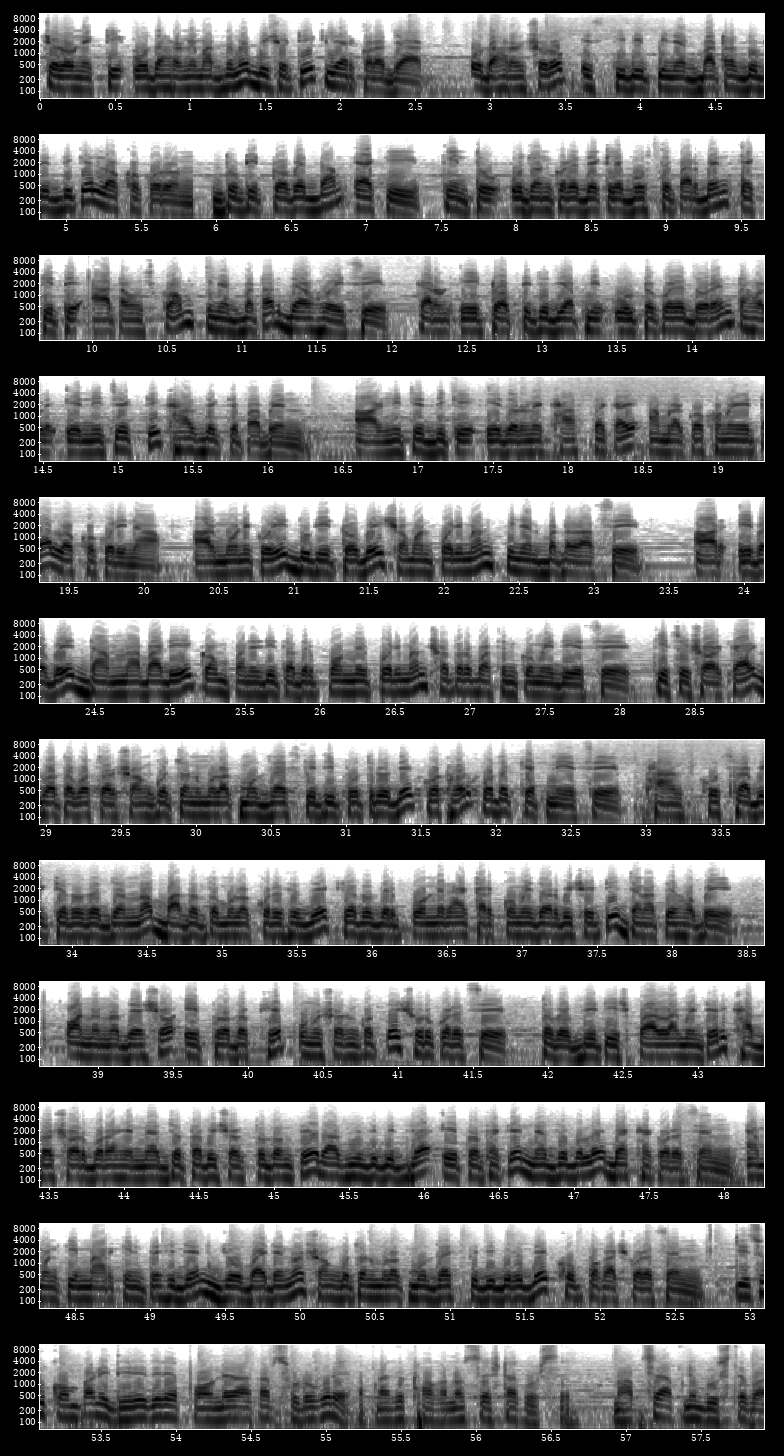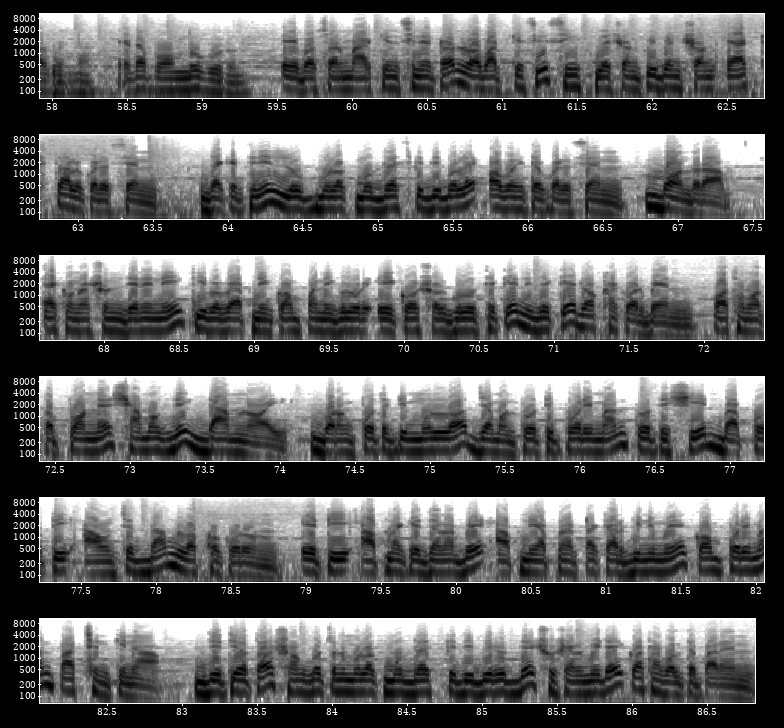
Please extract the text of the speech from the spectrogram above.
চলুন একটি উদাহরণের মাধ্যমে বিষয়টি ক্লিয়ার করা যাক। উদাহরণস্বরূপ এসকিবি পিনাট বাটার দুটির দিকে লক্ষ্য করুন। দুটির টবের দাম একই, কিন্তু ওজন করে দেখলে বুঝতে পারবেন একটিতে আট আউন্স কম পিনাট বাটার দেওয়া হয়েছে। কারণ এই টপটি যদি আপনি উল্টো করে ধরেন, তাহলে এর নিচে একটি খাস দেখতে পাবেন। আর নিচের দিকে এ ধরনের খাস থাকায় আমরা কখনো এটা লক্ষ্য করি না। আর মনে করি দুটি টবেই সমান পরিমাণ পিনাট বাটার আছে। আর এভাবে দাম না বাড়িয়ে কোম্পানিটি তাদের পণ্যের পরিমাণ সতেরো পার্সেন্ট কমিয়ে দিয়েছে। কিছু সরকার গত বছর সংকোচনমূলক মুদ্রাস্ফীতি প্রতিরোধে কঠোর পদক্ষেপ নিয়েছে। ফ্রান্স খুচরা বিক্রেতাদের জন্য বাধ্যতামূলক করেছে যে ক্রেতাদের পণ্যের আকার কমে যাওয়ার বিষয়টি জানাতে হবে। অন্যান্য দেশও এই পদক্ষেপ অনুসরণ করতে শুরু করেছে। তবে ব্রিটিশ পার্লামেন্টের খাদ্য সরবরাহের ন্যায্যতা বিষয়ক তদন্তে রাজনীতিবিদরা এই প্রথাকে ন্যায্য বলে ব্যাখ্যা করেছেন। এমনকি মার্কিন প্রেসিডেন্ট জো বাইডেনও সংকোচনমূলক মুদ্রাস্ফীতির বিরুদ্ধে ক্ষোভ প্রকাশ করেছেন। কিছু কোম্পানি ধীরে ধীরে পণ্যের আকার ছোট করে আপনাকে ঠকানোর চেষ্টা করছে। ভাবছে আপনি বুঝতে পারবেন না। এটা বন্ধ করুন। এবছর মার্কিন senator Robert Casey shrinkflation prevention act চালু করেছেন। যাকে তিনি লোভমূলক মুদ্রাস্ফীতি বলে অবহিত করেছেন। বন্ধুরা, এখন আসুন জেনে নেই কীভাবে আপনি কোম্পানিগুলোর এই কৌশলগুলো থেকে নিজেকে রক্ষা করবেন। প্রথমত, পণ্যের সামগ্রিক দাম নয়, বরং প্রতিটি মূল্য যেমন প্রতি পরিমাণ, প্রতি শীট বা প্রতি আউন্সের দাম লক্ষ্য করুন। এটি আপনাকে জানাবে আপনি আপনার টাকার বিনিময়ে কম পরিমাণ পাচ্ছেন কিনা। দ্বিতীয়ত, সংকোচনমূলক মুদ্রাস্ফীতির বিরুদ্ধে সোশ্যাল মিডিয়ায় কথা বলতে পারেন।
